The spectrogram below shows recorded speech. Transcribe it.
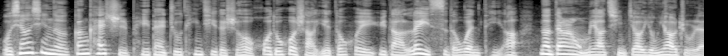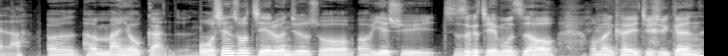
我相信呢，刚开始佩戴助听器的时候，或多或少也都会遇到类似的问题啊。那当然，我们要请教荣耀主任了。呃，很蛮有感的。我先说结论，就是说，呃，也许是这个节目之后，我们可以继续跟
